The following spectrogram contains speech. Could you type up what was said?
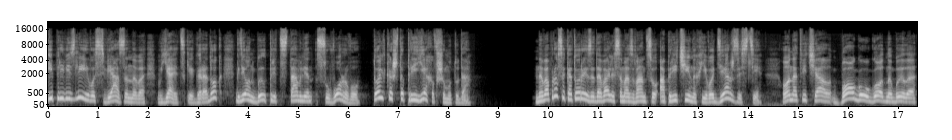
и привезли его связанного в Яицкий городок, где он был представлен Суворову, только что приехавшему туда. На вопросы, которые задавали самозванцу о причинах его дерзости, он отвечал, «Богу угодно было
